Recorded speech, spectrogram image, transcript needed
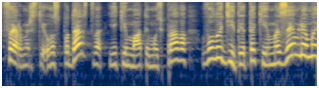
фермерські господарства, які матимуть право володіти такими землями,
